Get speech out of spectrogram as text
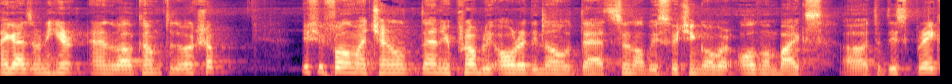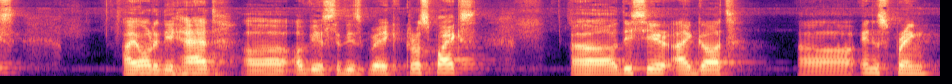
Hi guys, Ronnie here and welcome to the workshop. If you follow my channel then you probably already know that soon I'll be switching over all my bikes uh, to disc brakes. I already had uh, obviously disc brake cross bikes. Uh, this year I got uh, in the spring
